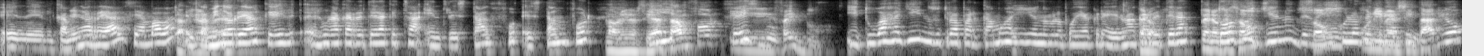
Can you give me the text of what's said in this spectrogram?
en el Camino Real, se llamaba, el Camino Real, que es, una carretera que está entre Stanford, Stanford la Universidad de Stanford y Facebook. Y tú vas allí, nosotros aparcamos allí, yo no me lo podía creer, una carretera pero todos llenos de vehículos universitarios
